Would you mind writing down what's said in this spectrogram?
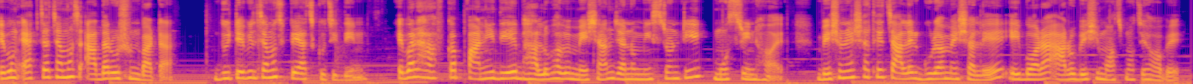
এবং এক চা চামচ আদা রসুন বাটা। দুই টেবিল চামচ পেঁয়াজ কুচি দিন। এবার হাফ কাপ পানি দিয়ে ভালোভাবে মেশান যেন মিশ্রণটি মসৃণ হয়। বেসনের সাথে চালের গুঁড়া মেশালে এই বড়া আরও বেশি মচমচে হবে।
